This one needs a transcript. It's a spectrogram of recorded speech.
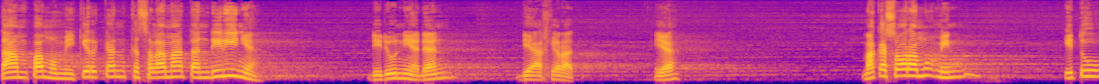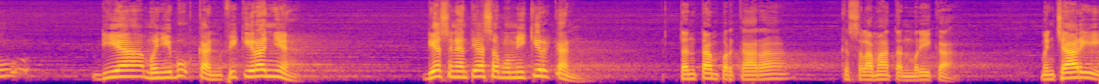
Tanpa memikirkan keselamatan dirinya di dunia dan di akhirat. Ya. Maka seorang mukmin itu dia menyibukkan pikirannya. Dia senantiasa memikirkan tentang perkara keselamatan mereka. Mencari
